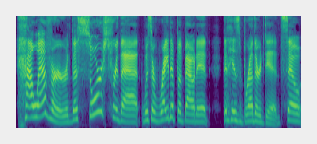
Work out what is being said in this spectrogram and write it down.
however, the source for that was a write up about it that his brother did. So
